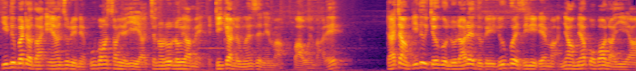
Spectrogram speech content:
ပြည်သူ့ဘက်တော်သားအင်အားစုတွေနဲ့ပူးပေါင်းဆောင်ရွက်ရေးဟာကျွန်တော်တို့လုပ်ရမယ့်အဓိကလုပ်ငန်းစဉ်တွေမှာပါဝင်ပါတယ်။ဒါကြောင့်ပြည်သူ့ကြိုးကိုလိုလားတဲ့သူတွေလူဖွဲ့စည်းတွေထဲမှာအမြောက်အများပေါ်ပေါက်လာရေးဟာ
